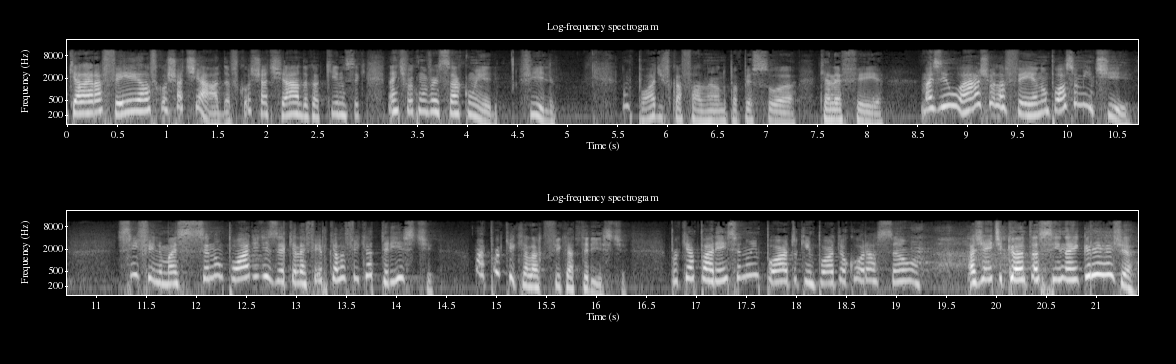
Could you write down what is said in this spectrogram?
que ela era feia e ela ficou chateada. Ficou chateada com aquilo, não sei o que. A gente foi conversar com ele. Filho, não pode ficar falando para a pessoa que ela é feia. Mas eu acho ela feia, eu não posso mentir. Sim, filho, mas você não pode dizer que ela é feia porque ela fica triste. Mas por que, que ela fica triste? Porque a aparência não importa, o que importa é o coração. A gente canta assim na igreja.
